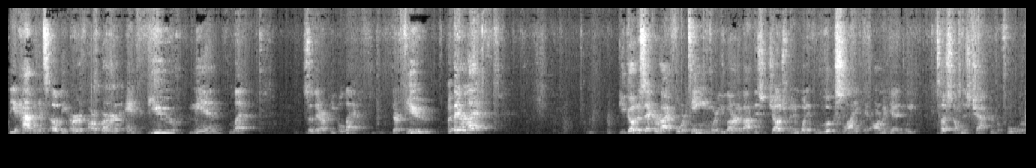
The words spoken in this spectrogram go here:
the inhabitants of the earth are burned, and few men left. So there are people left. They're few, but they are left. If you go to Zechariah 14, where you learn about this judgment and what it looks like at Armageddon, we touched on this chapter before.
